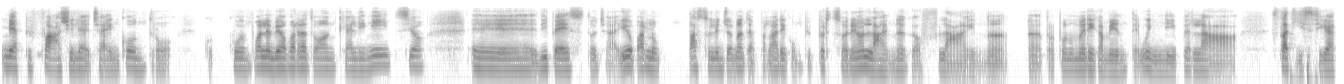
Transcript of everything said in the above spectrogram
mi è più facile, cioè incontro co- come un po' ne abbiamo parlato anche all'inizio, eh, di pesto, cioè io parlo, passo le giornate a parlare con più persone online che offline, eh, proprio numericamente, quindi per la statistica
